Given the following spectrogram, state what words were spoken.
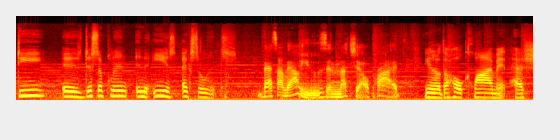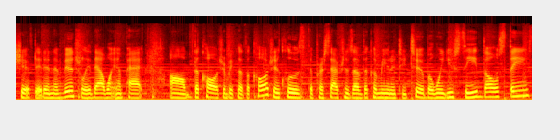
D is discipline, and the E is excellence. That's our values in a nutshell, pride you know, the whole climate has shifted and eventually that will impact um, the culture because the culture includes the perceptions of the community too. But when you see those things,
